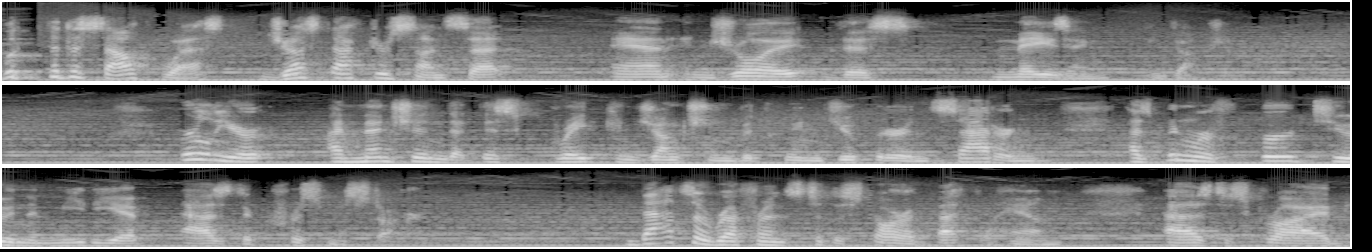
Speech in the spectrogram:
look to the southwest just after sunset and enjoy this amazing conjunction. Earlier, I mentioned that this great conjunction between Jupiter and Saturn has been referred to in the media as the Christmas star. That's a reference to the Star of Bethlehem as described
